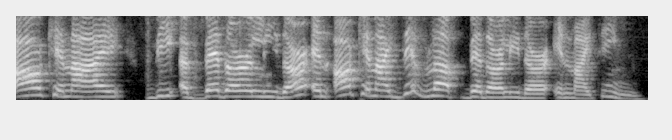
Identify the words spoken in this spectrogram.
how can i be a better leader and how can I develop better leader in my team?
